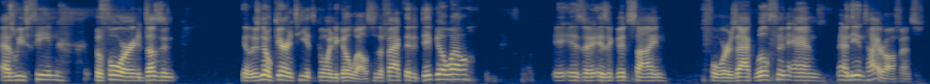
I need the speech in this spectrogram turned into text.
as we've seen before, it doesn't, you know, there's no guarantee it's going to go well. So the fact that it did go well is a, is a good sign for Zach Wilson and, and the entire offense.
